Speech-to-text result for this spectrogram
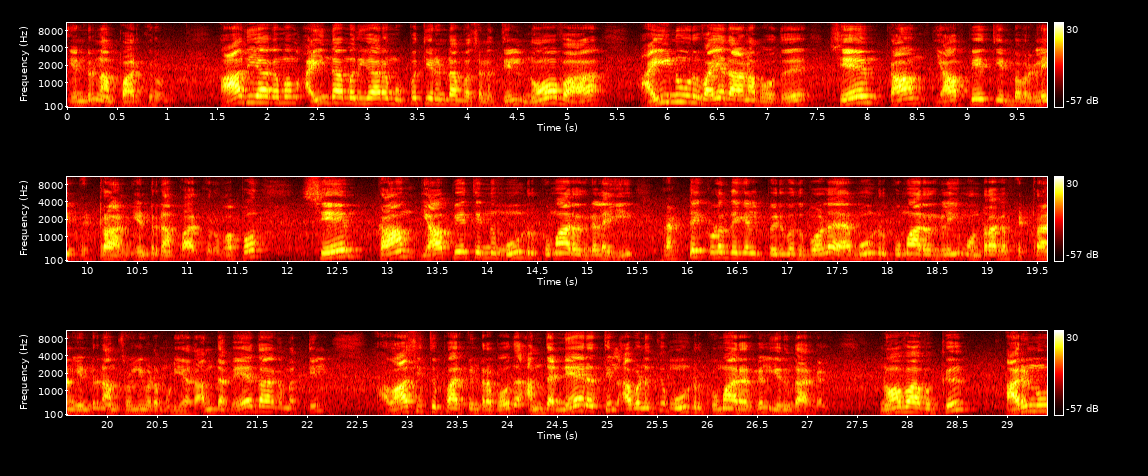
என்று நாம் பார்க்கிறோம். ஆதியாகமம் ஐந்தாம் அதிகாரம் முப்பத்தி இரண்டாம் வசனத்தில் நோவா ஐநூறு வயதான போது சேம் காம் யாப்பேத் என்பவர்களை பெற்றான் என்று நாம் பார்க்கிறோம். அப்போது சேம் காம் யாப்பேத் என்னும் மூன்று குமாரர்களை இரட்டை குழந்தைகள் பெறுவது போல மூன்று குமாரர்களையும் ஒன்றாக பெற்றான் என்று நாம் சொல்லிவிட முடியாது. அந்த வேதாகமத்தில் வாசித்து பார்க்கின்ற போது அந்த நேரத்தில் அவனுக்கு மூன்று குமாரர்கள் இருந்தார்கள். நோவாவுக்கு அறுநூ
